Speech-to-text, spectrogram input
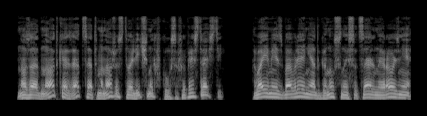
но заодно отказаться от множества личных вкусов и пристрастий. Во имя избавления от гнусной социальной розни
